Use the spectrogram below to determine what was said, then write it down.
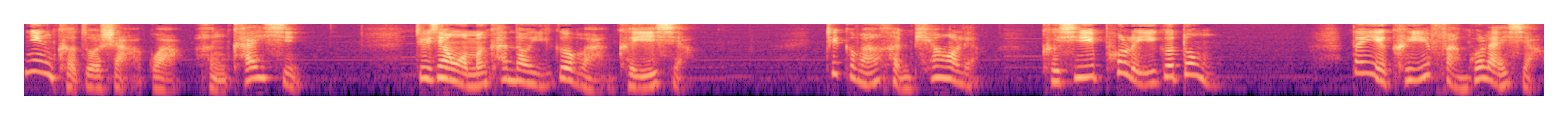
宁可做傻瓜，很开心。就像我们看到一个碗，可以想，这个碗很漂亮，可惜破了一个洞；但也可以反过来想，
